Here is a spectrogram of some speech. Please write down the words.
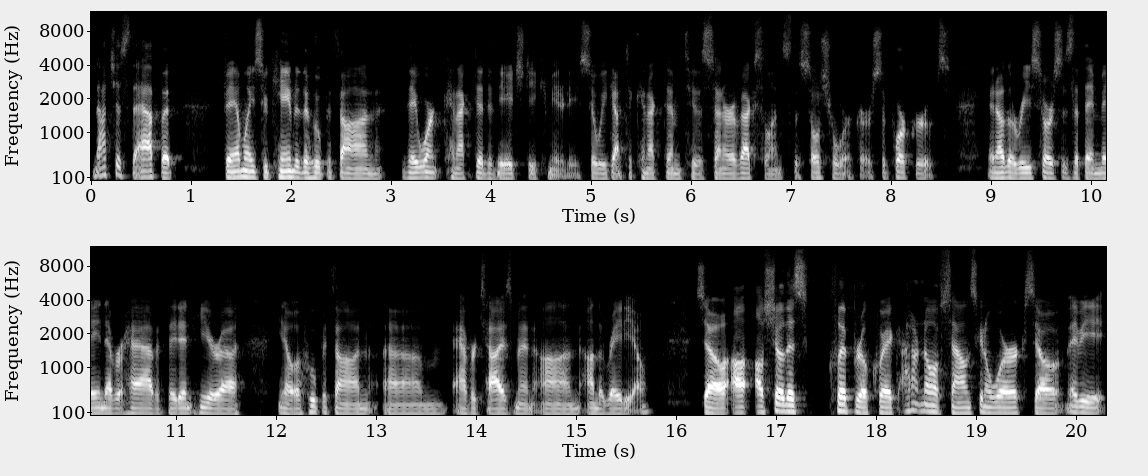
not just that, but families who came to the Hoopathon, they weren't connected to the HD community. So we got to connect them to the Center of Excellence, the social worker, support groups, and other resources that they may never have if they didn't hear a, you know, a Hoopathon um, advertisement on, on the radio. So I'll, I'll show this clip real quick. I don't know if sound's going to work. So maybe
